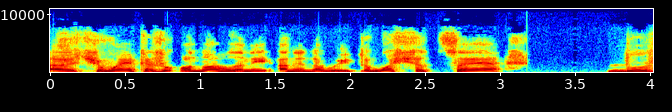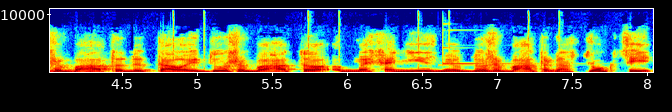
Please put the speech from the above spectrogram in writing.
Е, Чому я кажу оновлений, а не новий? Тому що це дуже багато деталей, дуже багато механізмів, дуже багато конструкцій.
